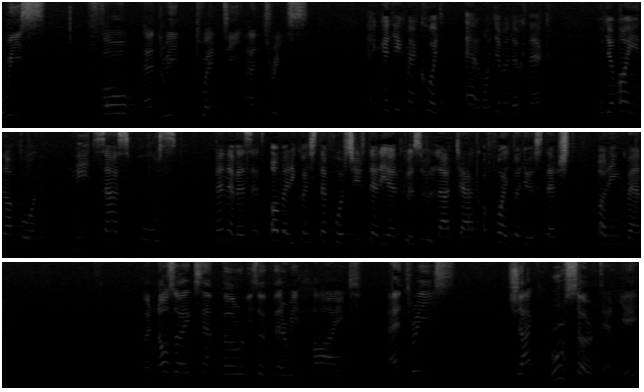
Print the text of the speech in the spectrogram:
with 420 entries. Engedjék meg, hogy elmondjam önöknek, hogy a mai napon 420 benevezett amerikai Staffordshire Terrier közül látják a fajta győztest a ringben. Another example with a very high entries, Jack Russell Terrier,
